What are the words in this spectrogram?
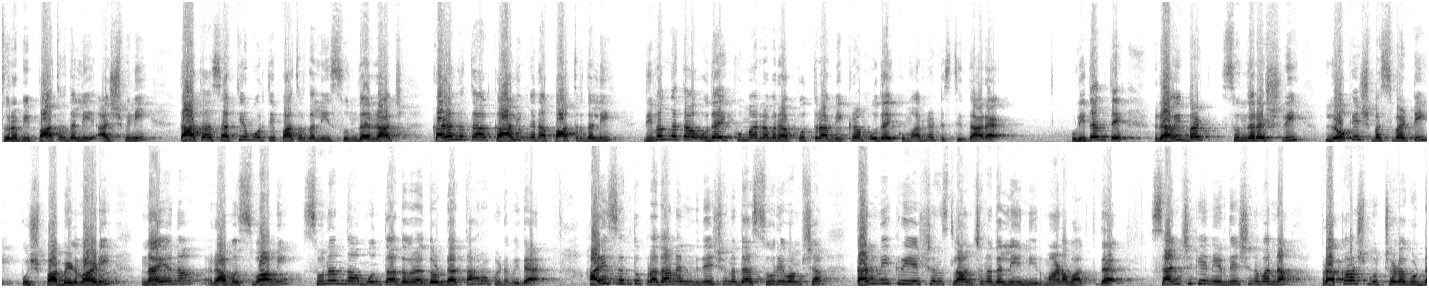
ಸುರಭಿ ಪಾತ್ರದಲ್ಲಿ ಅಶ್ವಿನಿ, ತಾತ ಸತ್ಯಮೂರ್ತಿ ಪಾತ್ರದಲ್ಲಿ ಸುಂದರ್ ರಾಜ್ ಕಳನತ ಕಾಳಿಂಗನ ಪಾತ್ರದಲ್ಲಿ ದಿವಂಗತ ಉದಯ್ ಕುಮಾರ್ ರವರ ಪುತ್ರ ವಿಕ್ರಮ್ ಉದಯ್ ಕುಮಾರ್ ನಟಿಸುತ್ತಿದ್ದಾರೆ ಉಳಿದಂತೆ ರವಿ ಭಟ್, ಸುಂದರಶ್ರೀ, ಲೋಕೇಶ್ ಬಸವಟ್ಟಿ, ಪುಷ್ಪಾ ಬೆಳವಾಡಿ, ನಯನ, ರಾಮಸ್ವಾಮಿ, ಸುನಂದ ಮುಂತಾದವರ ದೊಡ್ಡ ತಾರಾಗಣವಿದೆ. ಹರಿಸಂತು ಪ್ರಧಾನ ನಿರ್ದೇಶನದ ಸೂರ್ಯವಂಶ ತನ್ವಿ ಕ್ರಿಯೇಷನ್ಸ್ ಲಾಂಛನದಲ್ಲಿ ನಿರ್ಮಾಣವಾಗ್ತಿದೆ. ಸಂಚಿಕೆ ನಿರ್ದೇಶನವನ್ನ ಪ್ರಕಾಶ್ ಮುಚ್ಚಳಗುಡ್ಡ,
